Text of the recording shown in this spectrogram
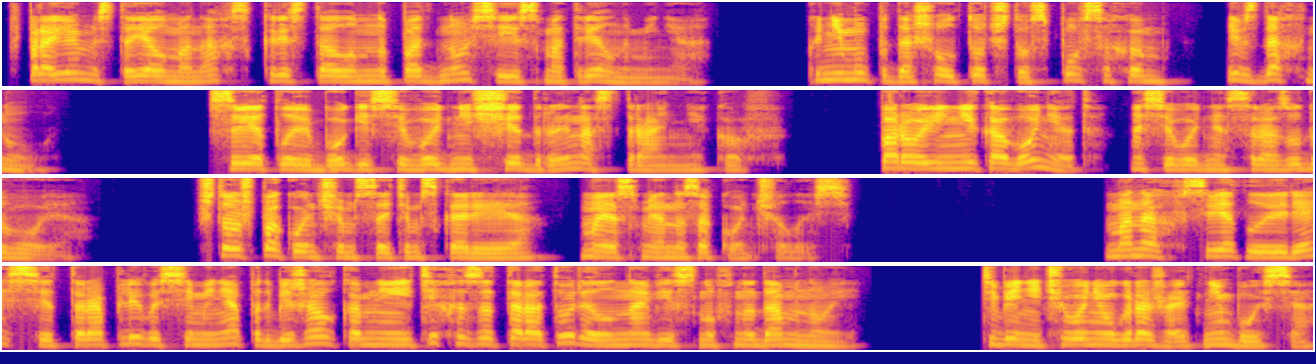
В проеме стоял монах с кристаллом на подносе и смотрел на меня. К нему подошел тот, что с посохом, и вздохнул. «Светлые боги сегодня щедры на странников. Порой и никого нет, а сегодня сразу двое. Что ж, покончим с этим скорее. Моя смена закончилась. Монах в светлой рясе торопливо семеня подбежал ко мне и тихо затараторил, нависнув надо мной. «Тебе ничего не угрожает, не бойся.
